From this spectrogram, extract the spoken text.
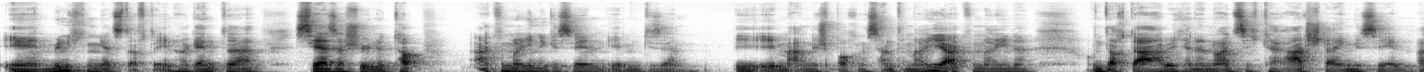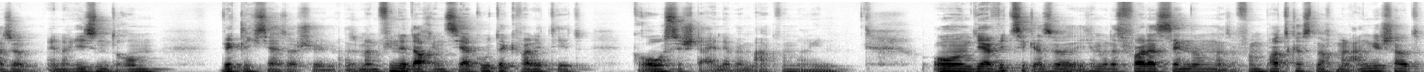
in München jetzt auf der Inhorgenta sehr, sehr schöne Top-Aquamarine gesehen, eben diese, wie eben angesprochen, Santa Maria Aquamarine und auch da habe ich einen 90 Karat Stein gesehen, also ein Riesendrum, wirklich sehr, sehr schön. Also man findet auch in sehr guter Qualität große Steine beim Aquamarin. Und ja, witzig, also ich habe mir das vor der Sendung, also vom Podcast nochmal angeschaut.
